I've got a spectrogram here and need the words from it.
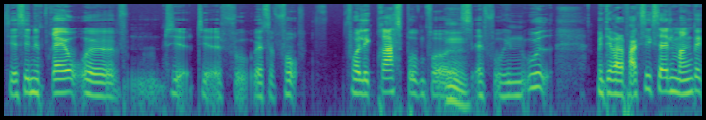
til at sende et brev øh, til, til at få, altså få, for at lægge pres på dem for mm. at, at få hende ud. Men det var der faktisk ikke særlig mange, der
